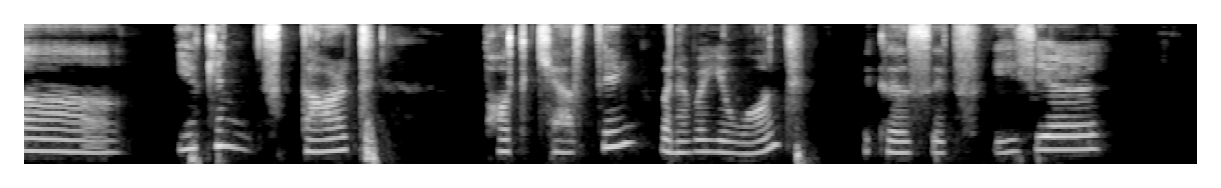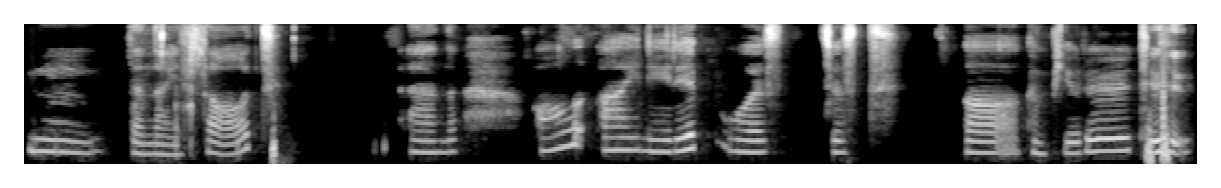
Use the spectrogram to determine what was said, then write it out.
uh, you can start podcasting whenever you want because it's easier mm, than I thought. And all I needed was just a computer to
